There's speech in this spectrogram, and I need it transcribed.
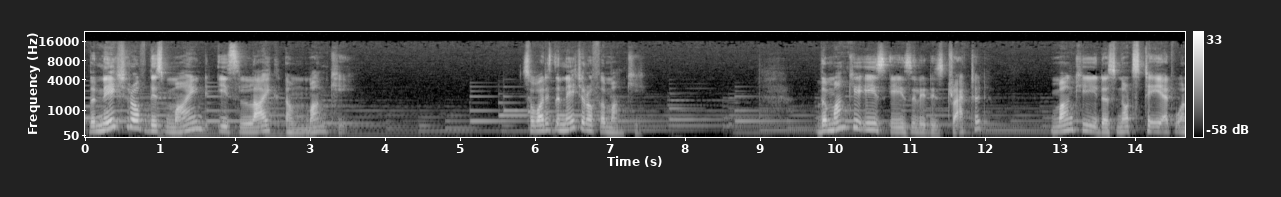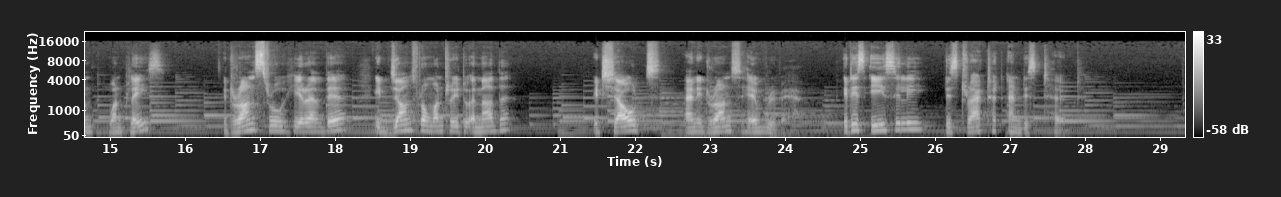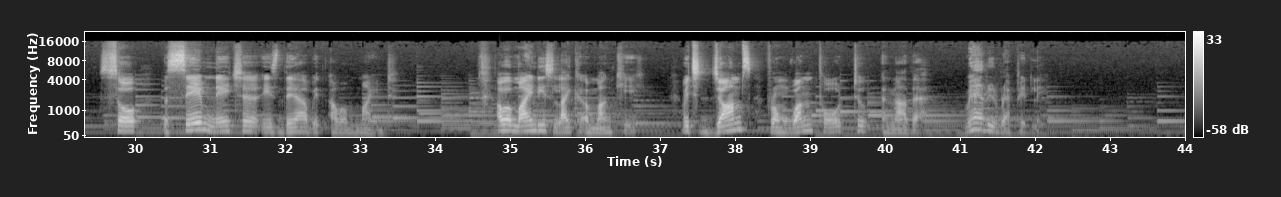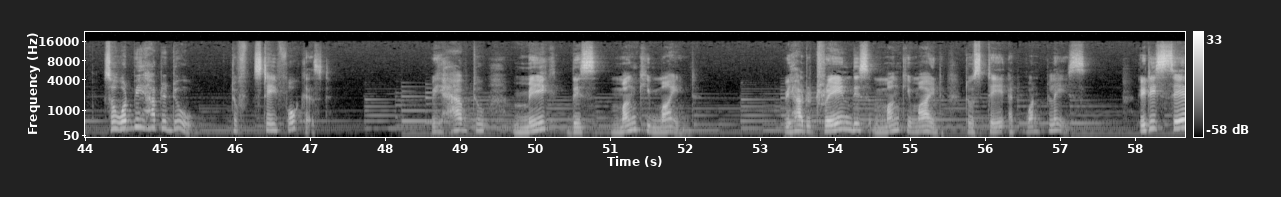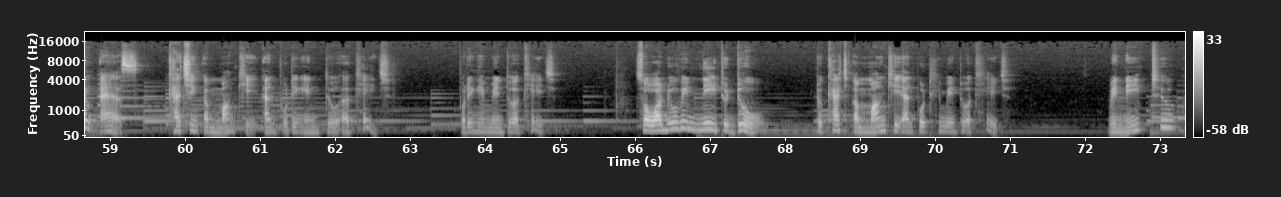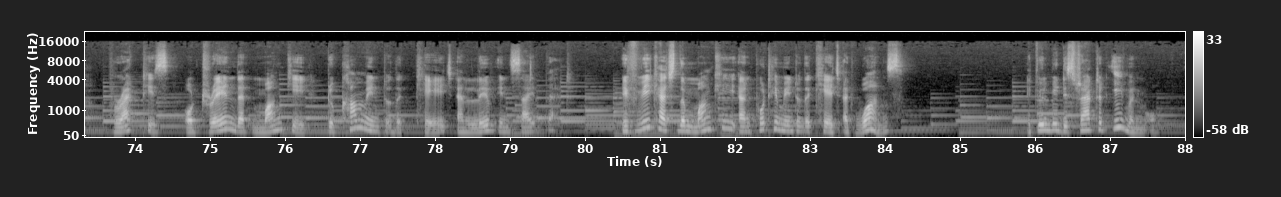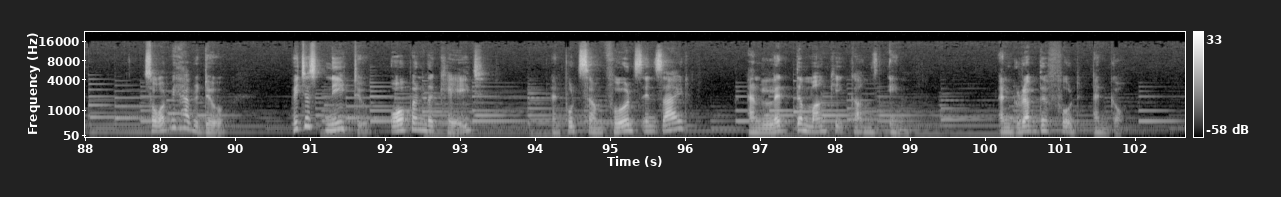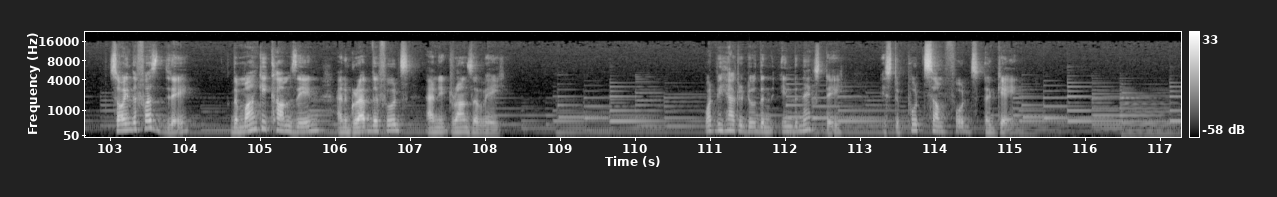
the nature of this mind is like a monkey. So, what is the nature of a monkey? The monkey is easily distracted. Monkey does not stay at one, one place. It runs through here and there. It jumps from one tree to another. It shouts and it runs everywhere. It is easily distracted and disturbed. So, the same nature is there with our mind. Our mind is like a monkey which jumps from one thought to another very rapidly. So, what we have to do to stay focused? We have to make this monkey mind. We have to train this monkey mind to stay at one place. It is same as catching a monkey and putting into a cage, putting him into a cage. So what do we need to do to catch a monkey and put him into a cage? We need to practice or train that monkey to come into the cage and live inside that. If we catch the monkey and put him into the cage at once, it will be distracted even more. So, what we have to do, we just need to open the cage and put some foods inside and let the monkey comes in and grab the food and go. So in the first day, the monkey comes in and grab the foods and it runs away. What we have to do then in the next day is to put some foods again.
